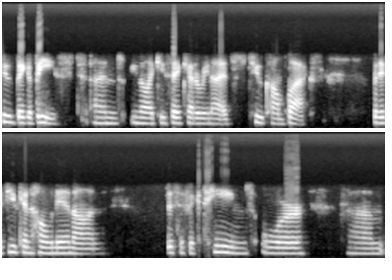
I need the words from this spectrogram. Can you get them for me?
too big a beast, and you know, like you say, Katharina, it's too complex. But if you can hone in on specific teams or um,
